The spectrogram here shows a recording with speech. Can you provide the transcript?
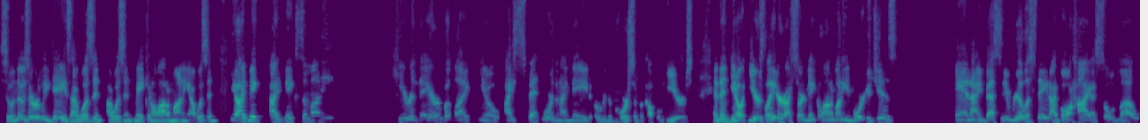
So in those early days, I wasn't I wasn't making a lot of money. I wasn't yeah I'd make I'd make some money here and there, but like you know I spent more than I made over the mm-hmm. course of a couple of years. And then you know years later, I started making a lot of money in mortgages, and I invested in real estate. I bought high, I sold low,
